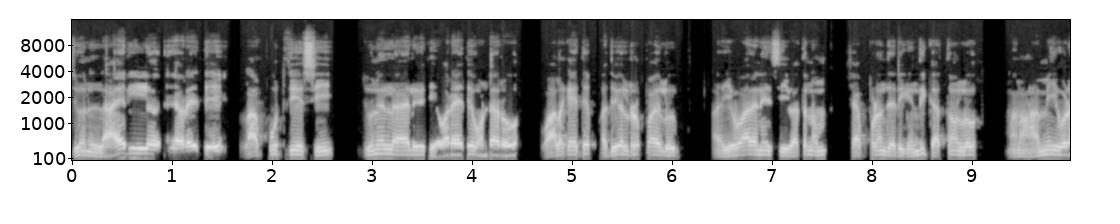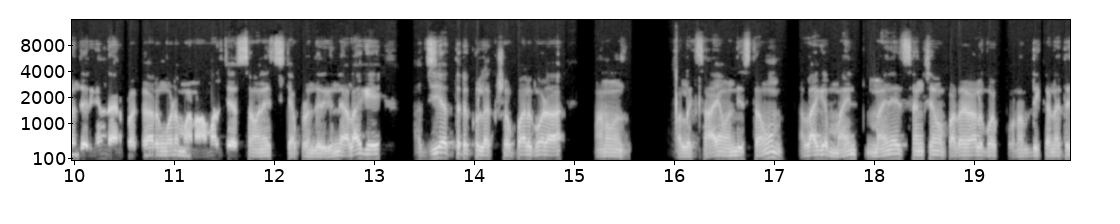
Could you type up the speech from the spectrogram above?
జూనియర్ లాయర్లు ఎవరైతే లా పూర్తి చేసి జూనియర్ లాయర్లు ఎవరైతే ఉంటారో వాళ్ళకైతే పదివేల రూపాయలు ఇవ్వాలనేసి వేతనం చెప్పడం జరిగింది. గతంలో మనం హామీ ఇవ్వడం జరిగింది. దాని ప్రకారం కూడా మనం అమలు చేస్తామనేసి చెప్పడం జరిగింది. అలాగే హజ్ యాత్రకు లక్ష రూపాయలు కూడా మనం వాళ్ళకి సాయం అందిస్తాము. అలాగే మైన్ మైనేజ్ సంక్షేమ పథకాలు కూడా పునరుద్ధీకరణ అయితే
